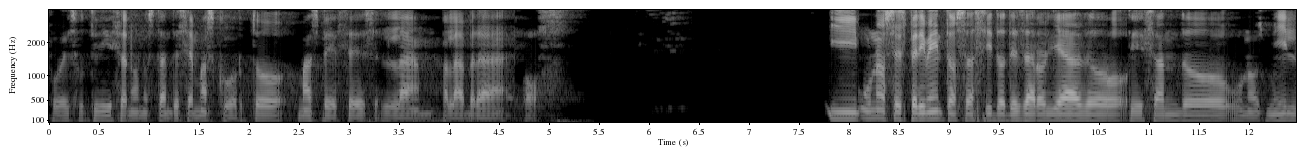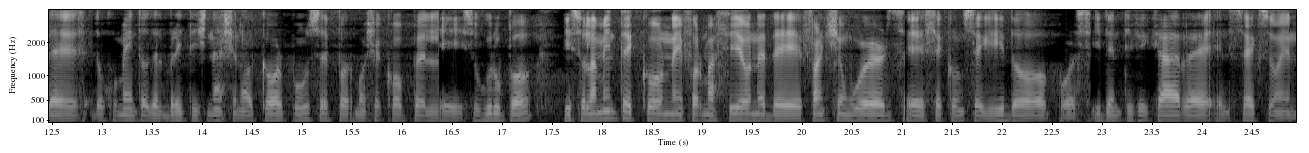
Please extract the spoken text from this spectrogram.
pues utiliza, no obstante sea más corto, más veces la palabra off. Y unos experimentos han sido desarrollados utilizando unos miles documentos del British National Corpus por Moshe Koppel y su grupo y solamente con información de function words eh, se ha conseguido pues, identificar eh, el sexo en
